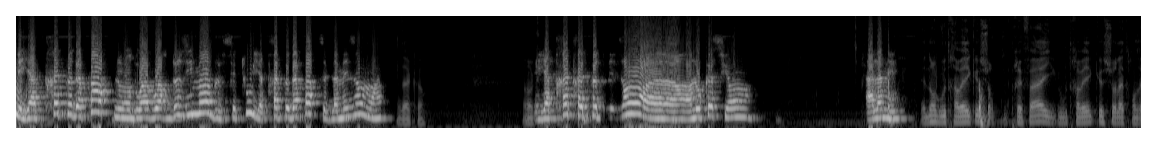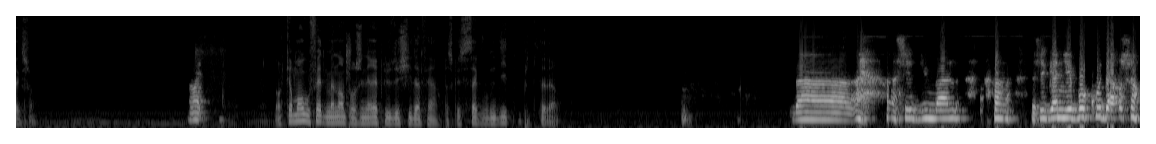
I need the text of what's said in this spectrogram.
mais il y a très peu d'apparts. Nous, on doit avoir deux immeubles, c'est tout. Il y a très peu d'apparts, c'est de la maison. Hein. D'accord. Il y a très très peu de maisons euh, en location à l'année. Et donc vous travaillez que sur Préfaille, vous travaillez que sur la transaction? Oui. Donc comment vous faites maintenant pour générer plus de chiffre d'affaires? Parce que c'est ça que vous me dites depuis tout à l'heure. Ben, j'ai du mal. j'ai gagné beaucoup d'argent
